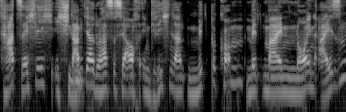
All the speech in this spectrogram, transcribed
tatsächlich, ich Mhm. stand ja, du hast es ja auch in Griechenland mitbekommen mit meinen neuen Eisen.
